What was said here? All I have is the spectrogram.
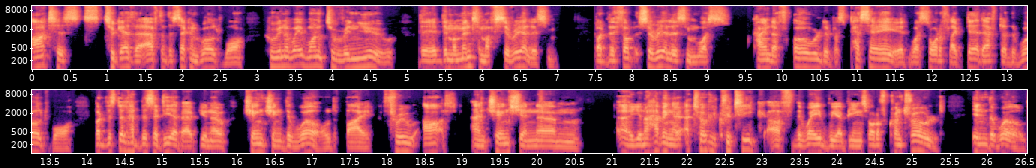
artists together after the Second World War who, in a way, wanted to renew the, the momentum of surrealism. But they thought surrealism was kind of old, it was passe, it was sort of like dead after the World War but they still had this idea about you know changing the world by through art and changing um, uh, you know having a, a, total critique of the way we are being sort of controlled in the world.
